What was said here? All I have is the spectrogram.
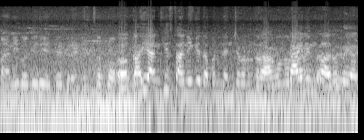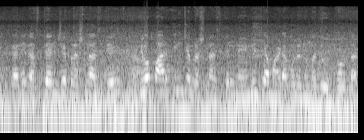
पाणी वगैरे येते ड्रेनेजचा काही आणखी स्थानिक आहेत आपण त्यांच्याकडून अगोदर काय नेमका आरोप आहे या ठिकाणी? रस्त्यांचे प्रश्न असतील किंवा पार्किंगचे प्रश्न असतील नेहमीच या म्हाडा कॉलनीमध्ये उद्भवतात.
